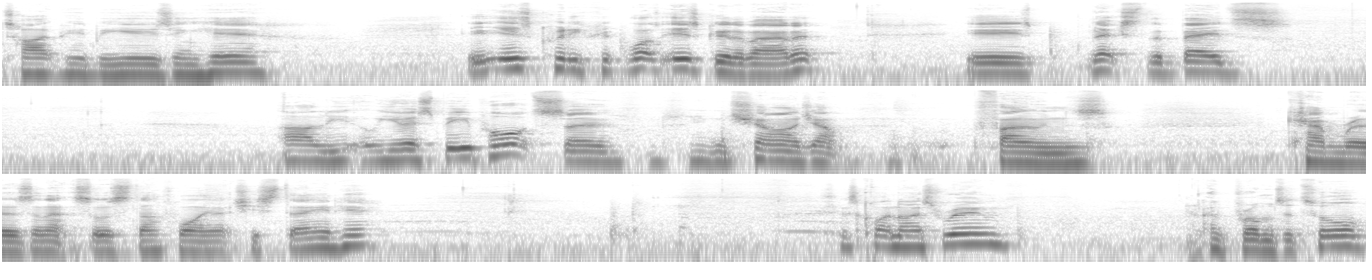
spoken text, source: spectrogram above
type you'd be using here. It is pretty, what is good about it is next to the beds are USB ports, so you can charge up phones, cameras and that sort of stuff while you actually stay in here. So it's quite a nice room, no problems at all.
